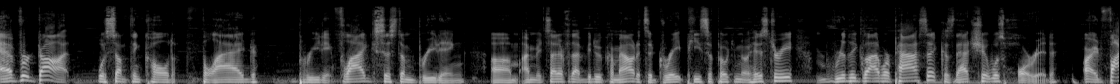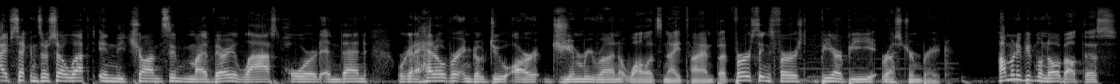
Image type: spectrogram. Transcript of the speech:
ever got was something called flag breeding, flag system breeding. Um, I'm excited for that video to come out. It's a great piece of Pokemon history. I'm really glad we're past it because that shit was horrid. All right, five seconds or so left in the charm. This is my very last horde, and then we're to head over and go do our gym rerun while it's nighttime. But first things first, BRB restroom break. How many people know about this?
